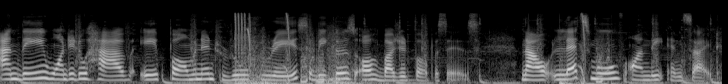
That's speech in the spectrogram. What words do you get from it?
and they wanted to have a permanent roof raise because of budget purposes now let's move on the inside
